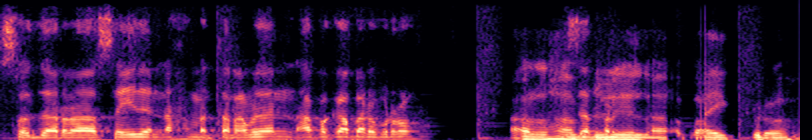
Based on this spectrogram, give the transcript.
Saudara saya dan Ahmad Ramadan, apa kabar, Bro? Alhamdulillah baik, Bro.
